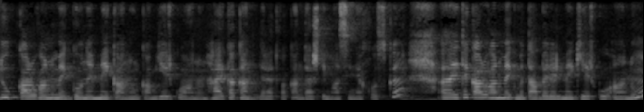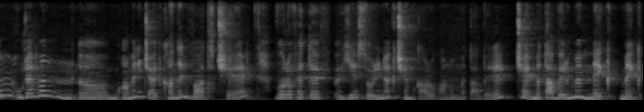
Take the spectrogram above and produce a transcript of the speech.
դուք կարողանում եք գոնե 1 անուն կամ 2 անուն հայկական լրատվական դաշտի մասին է խոսքը, եթե կարողանում եք մտաբերել 1-2 անուն, ուրեմն ամեն ինչ այդքան էլ վատ չէ, որովհետեւ ես օրինակ չեմ կարողանում մտաբերել, չէ, մտաբերում եմ 1 1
